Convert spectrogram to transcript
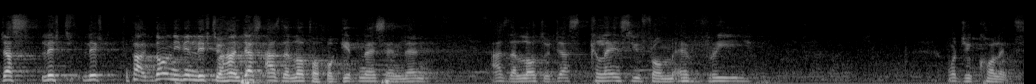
Just lift, lift. In fact, don't even lift your hand. Just ask the Lord for forgiveness and then ask the Lord to just cleanse you from every, what do you call it?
